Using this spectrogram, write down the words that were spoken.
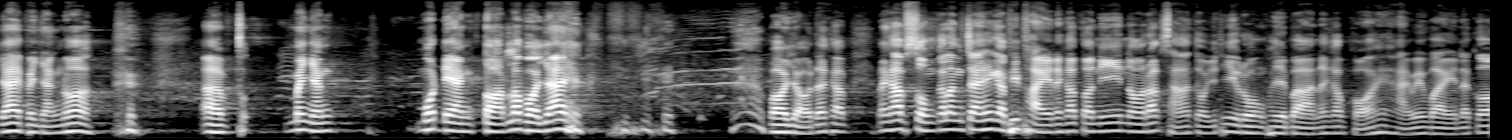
อย่ายเป็นหยังนาะเอ่อไม่ยังมดแดงตอดแล้วบ่ย่าย บอหยอกนะครับนะครับ ส่งกำลังใจให้กับพี่ไผ่นะครับ ตอนนี้นอนรักษาตัวอยู่ที่โรงพยาบาลนะครับ ขอให้หายไวๆแล้วก็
